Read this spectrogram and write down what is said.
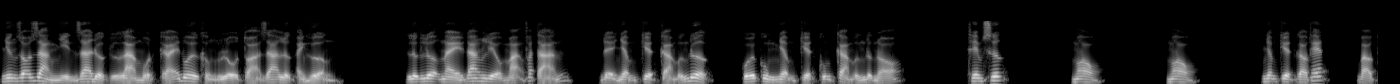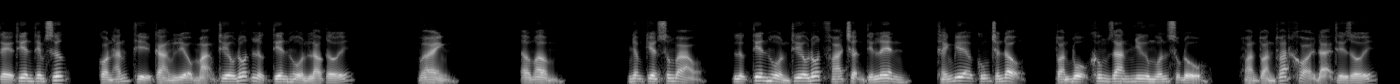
nhưng rõ ràng nhìn ra được là một cái đuôi khổng lồ tỏa ra lực ảnh hưởng. Lực lượng này đang liều mạng phát tán, để Nhậm Kiệt cảm ứng được, cuối cùng Nhậm Kiệt cũng cảm ứng được nó. Thêm sức. Mau. Mau. Nhậm Kiệt gào thét, bảo Tề Thiên thêm sức, còn hắn thì càng liều mạng thiêu đốt lực tiên hồn lao tới. Vành. ầm ầm. Nhậm Kiệt xông vào, lực tiên hồn thiêu đốt phá trận tiến lên, thánh bia cũng chấn động, toàn bộ không gian như muốn sụp đổ, hoàn toàn thoát khỏi đại thế giới.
